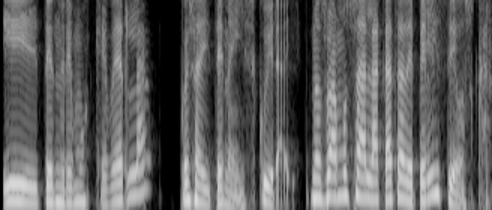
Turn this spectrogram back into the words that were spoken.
y tendremos que verla, pues ahí tenéis, Queer Eye. Nos vamos a la cata de pelis de Oscar.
